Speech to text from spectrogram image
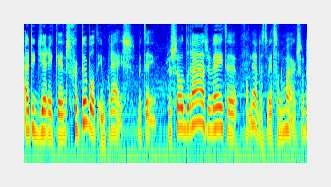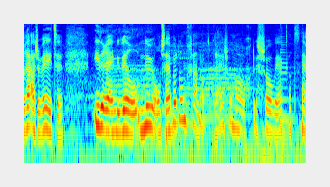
uit die jerrycans verdubbeld in prijs meteen. Dus zodra ze weten, van, ja, dat is de wet van de markt, zodra ze weten, iedereen die wil nu ons hebben, dan gaan ook de prijzen omhoog. Dus zo werkt dat, ja.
